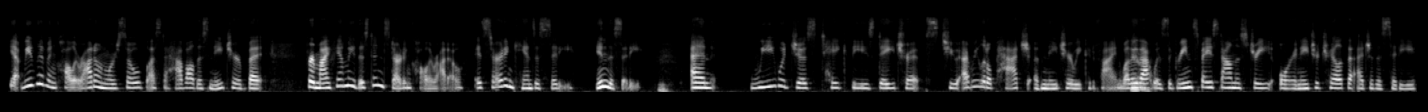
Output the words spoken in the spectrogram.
Yeah, we live in Colorado and we're so blessed to have all this nature. But for my family, this didn't start in Colorado, it started in Kansas City, in the city. Hmm. And we would just take these day trips to every little patch of nature we could find, whether Yeah. that was the green space down the street or a nature trail at the edge of the city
